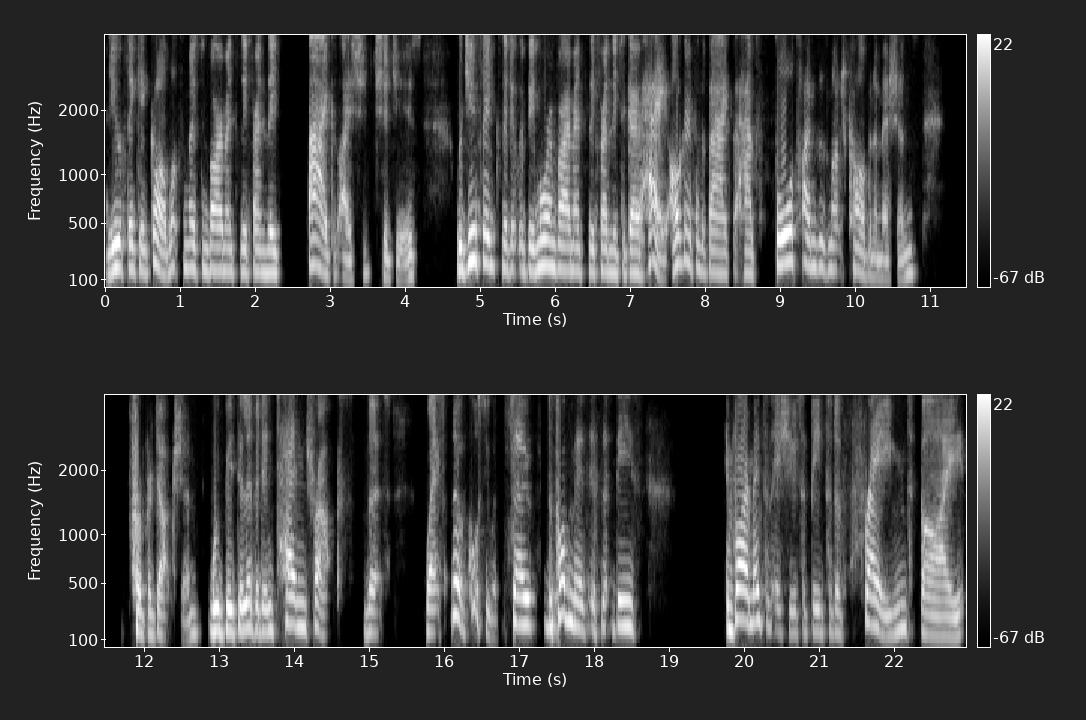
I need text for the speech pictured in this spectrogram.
and you were thinking, God, what's the most environmentally friendly bag I should, should use? Would you think that it would be more environmentally friendly to go, hey, I'll go for the bag that has four times as much carbon emissions from production, would be delivered in 10 trucks that where no, of course you would. So the problem is, is that these environmental issues have been sort of framed by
